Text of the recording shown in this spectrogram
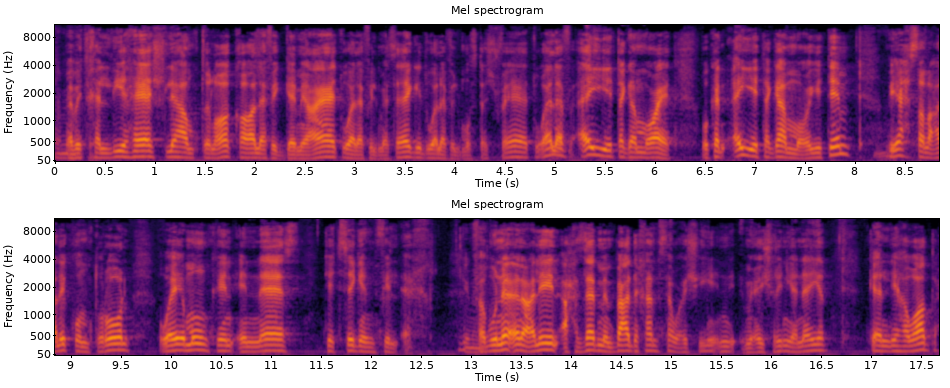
ما تمام. بتخليهاش لها انطلاقة لا في الجامعات ولا في المساجد ولا في المستشفيات ولا في أي تجمعات وكان أي تجمع يتم بيحصل عليه كنترول وممكن الناس تتسجن في الآخر جميل. فبناء عليه الأحزاب من بعد 25 من 20 يناير كان ليها وضع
